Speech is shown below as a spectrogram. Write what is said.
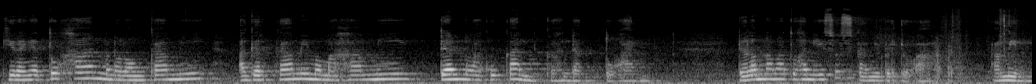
Kiranya Tuhan menolong kami agar kami memahami dan melakukan kehendak Tuhan. Dalam nama Tuhan Yesus kami berdoa. Amin.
